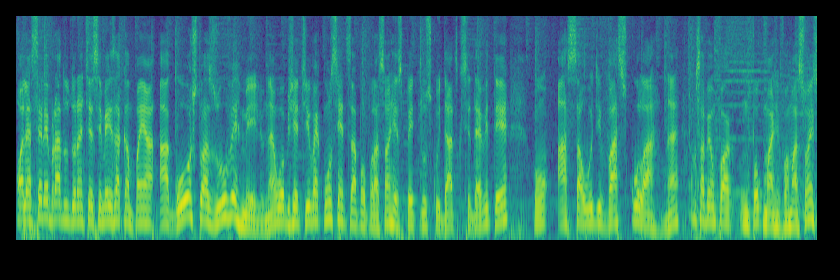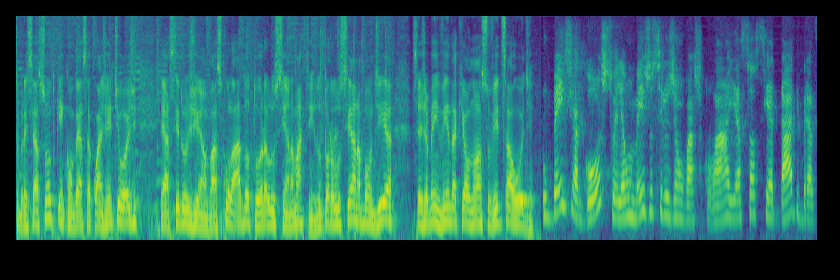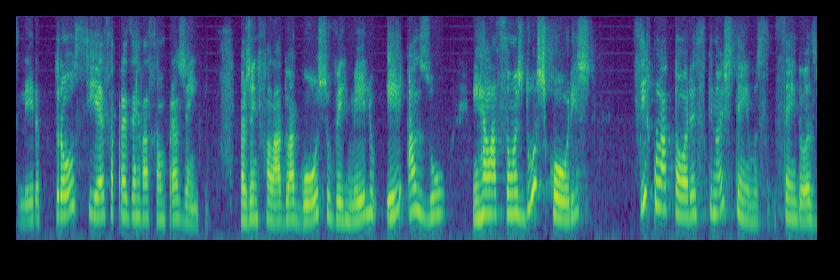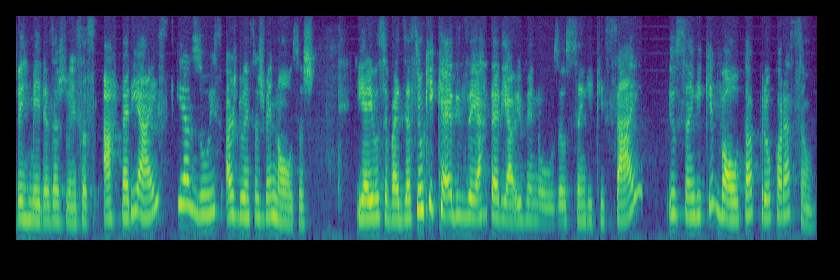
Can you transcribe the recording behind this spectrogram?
Olha, é celebrado durante esse mês a campanha Agosto Azul Vermelho, né? O objetivo é conscientizar a população a respeito dos cuidados que se deve ter com a saúde vascular, né? Vamos saber um, po um pouco mais de informações sobre esse assunto. Quem conversa com a gente hoje é a cirurgiã vascular, a doutora Luciana Martins. Doutora Luciana, bom dia. Seja bem-vinda aqui ao nosso Vídeo Saúde. O mês de agosto, ele é um mês do cirurgião vascular e a sociedade brasileira trouxe essa preservação para a gente para a gente falar do agosto, vermelho e azul, em relação às duas cores circulatórias que nós temos, sendo as vermelhas as doenças arteriais e azuis as doenças venosas. E aí você vai dizer assim, o que quer dizer arterial e venoso? É o sangue que sai e o sangue que volta para o coração.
